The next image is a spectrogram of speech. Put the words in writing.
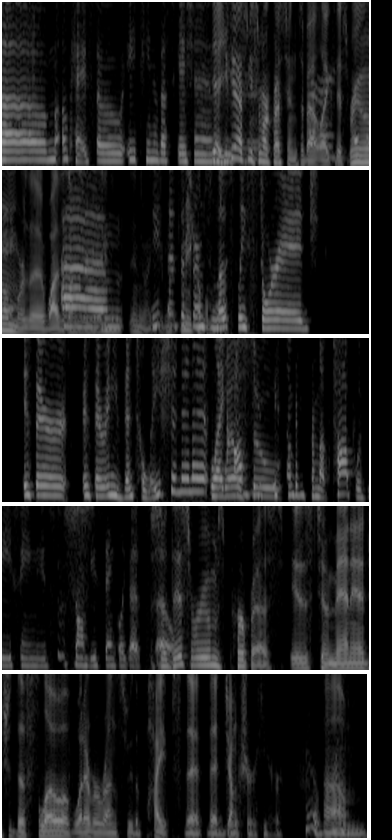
Um. Okay. So 18 investigation. Yeah, you can ask me some more questions about like this Okay. room or the why the zombies are here. Um, Anyway, You said me this room's mostly storage. Is there is there any ventilation in it? Like Well, obviously so- somebody from up top would be seeing these zombies dangly bits. So. So, this room's purpose is to manage the flow of whatever runs through the pipes that that juncture here. Ooh, nice. Um,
